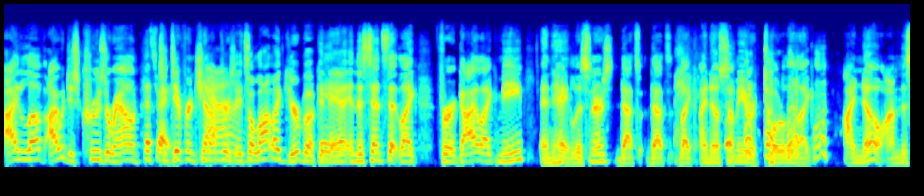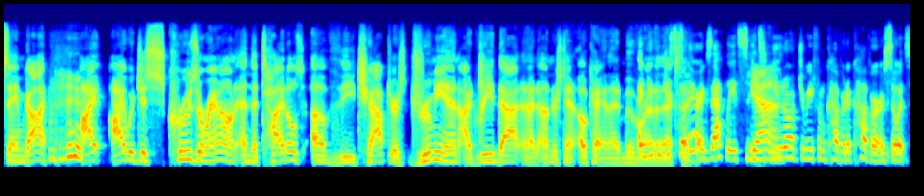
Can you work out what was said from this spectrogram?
I love, I would just cruise around That's to right. different chapters. Yeah. It's a lot like your book, Anea, in the sense that, like, for a guy like me, and hey, listeners, that's that's like I know some of you are totally like, I know I'm the same guy. I I would just cruise around, and the titles of the chapters drew me in. I'd read that, and I'd understand. Okay, and I'd move and around you to can the just go thing. there exactly. It's, it's Yeah. you don't have to read from cover to cover, so it's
